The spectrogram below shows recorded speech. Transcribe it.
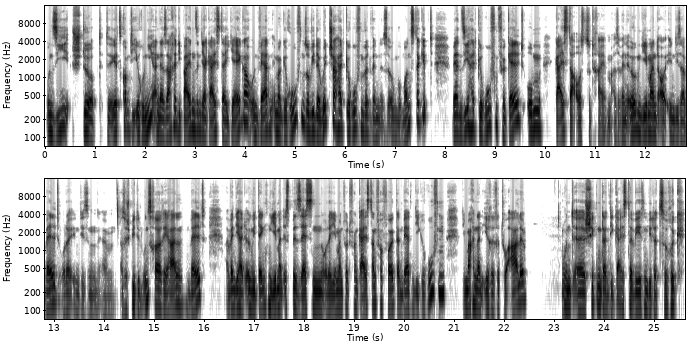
und sie stirbt. Jetzt kommt die Ironie an der Sache, die beiden sind ja Geisterjäger und werden immer gerufen, so wie der Witcher halt gerufen wird, wenn es irgendwo Monster gibt, werden sie halt gerufen für Geld, um Geister auszutreiben. Also wenn irgendjemand in dieser Welt oder in diesen, ähm, also spielt in unserer realen Welt, wenn die halt irgendwie denken, jemand ist besessen oder jemand wird von Geistern verfolgt, dann werden die gerufen, die machen dann ihre Rituale und äh, schicken dann die Geisterwesen wieder zurück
